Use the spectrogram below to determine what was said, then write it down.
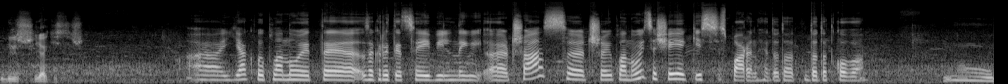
більш якісніше. Е, Як ви плануєте закрити цей вільний е, час? Е, Чи плануються ще якісь спаринги додатково? Ну,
